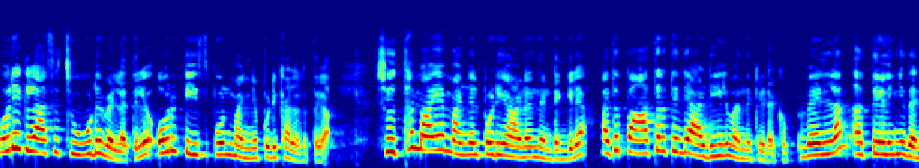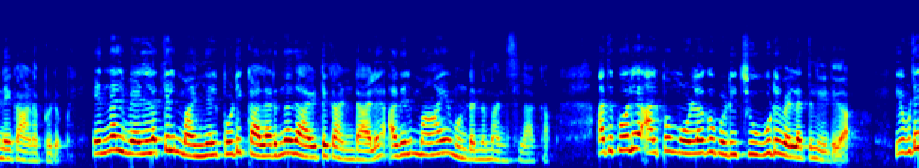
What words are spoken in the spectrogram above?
ഒരു ഗ്ലാസ് ചൂടുവെള്ളത്തിൽ ഒരു ടീസ്പൂൺ മഞ്ഞൾപ്പൊടി കലർത്തുക. ശുദ്ധമായ മഞ്ഞൾപ്പൊടിയാണെന്നുണ്ടെങ്കിൽ അത് പാത്രത്തിന്റെ അടിയിൽ വന്ന് കിടക്കും. വെള്ളം തെളിഞ്ഞു തന്നെ കാണപ്പെടും. എന്നാൽ വെള്ളത്തിൽ മഞ്ഞൾപ്പൊടി കലർന്നതായിട്ട് കണ്ടാൽ അതിൽ മായമുണ്ടെന്ന് മനസ്സിലാക്കാം. അതുപോലെ അല്പം മുളക് പൊടി ചൂടുവെള്ളത്തിൽ ഇടുക. ഇവിടെ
